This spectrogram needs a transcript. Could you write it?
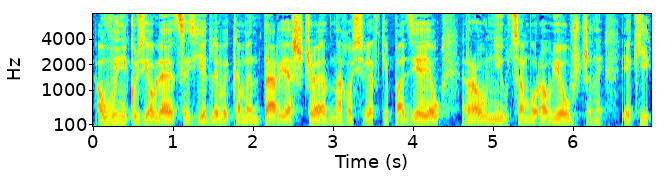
А ў выніку з'яўляецца з'едлівы каментар яшчэ аднаго сведкі падзеяў раўніўца мураўёўшчыны, які,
